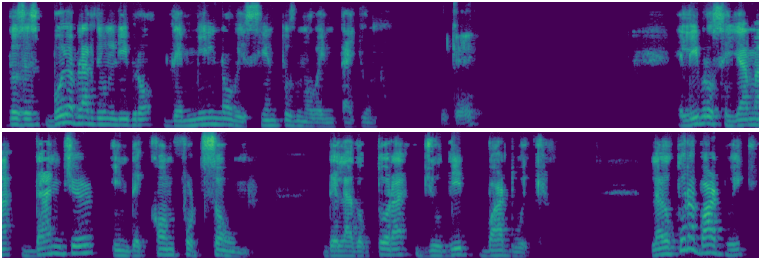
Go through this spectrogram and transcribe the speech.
Entonces, voy a hablar de un libro de 1991. Okay. El libro se llama Danger in the Comfort Zone, de la doctora Judith Bardwick. La doctora Bardwick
